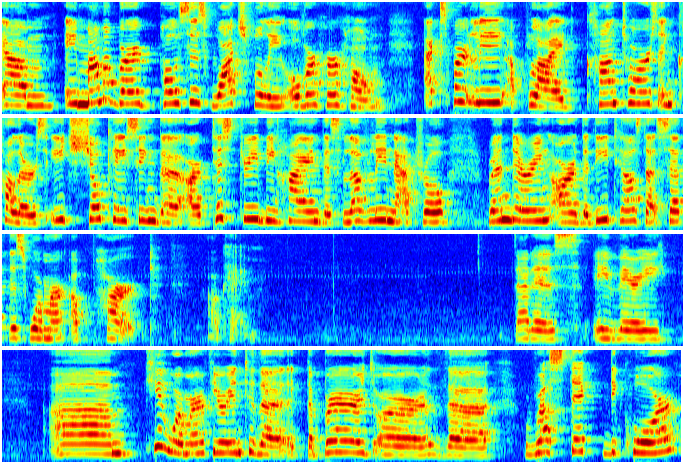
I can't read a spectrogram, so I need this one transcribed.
Um, a mama bird poses watchfully over her home, expertly applied contours and colors, each showcasing the artistry behind this lovely natural rendering are the details that set this warmer apart. Okay that is a very um, cute warmer if you're into the like the birds or the rustic decor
